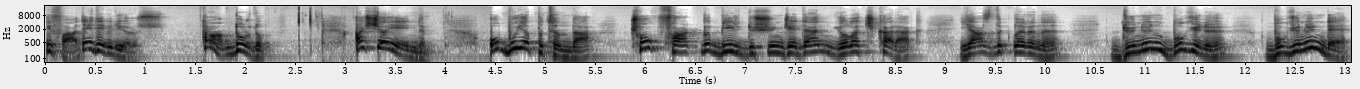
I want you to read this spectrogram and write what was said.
ifade edebiliyoruz. Tamam durdum. Aşağıya indim. O bu yapıtında çok farklı bir düşünceden yola çıkarak yazdıklarını dünün bugünü, bugünün de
